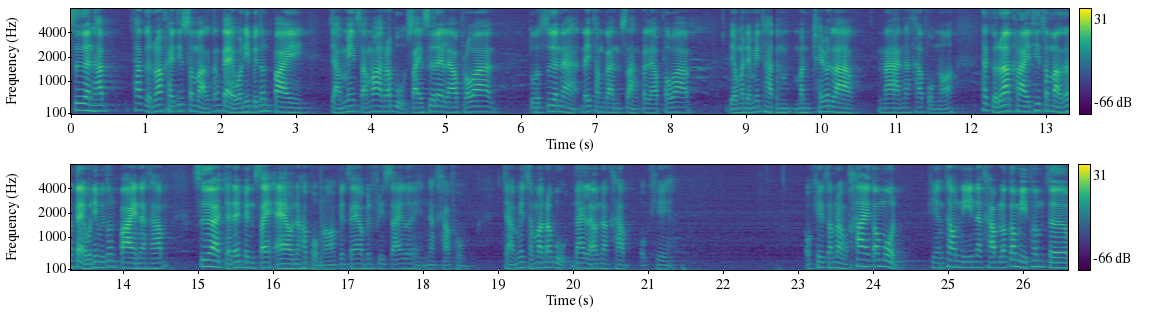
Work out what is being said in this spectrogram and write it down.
เสื้อนะครับ ถ้าเกิดว่าใครที่สมัครตั้งแต่วันนี้เป็นต้นไป จะไม่สามารถระบุไซส์เสื้อได้แล้ว เพราะว่าตัวเสื้อน่ะได้ทำการสั่งไปแล้ว เพราะว่าเดี๋ยวมันจะไม่ทันมันใช้เวลานานนะครับผมเนาะ ถ้าเกิดว่าใครที่สมัครตั้งแต่วันนี้เป็นต้นไปนะครับ เสื้อจะได้เป็นไซส์ L นะครับผมเนาะ เป็นไซส์ L เป็นฟรีไซส์เลยนะครับผม จะไม่สามารถระบุได้แล้วนะครับ โอเค โอเคสำหรับค่ายก็หมดเพียงเท่านี้นะครับ แล้วก็มีเพิ่มเติม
